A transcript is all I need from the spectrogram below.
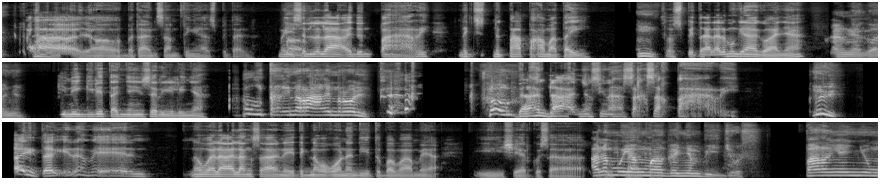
Ah, oh, Bataan something hospital. May Oh. isang lalaki doon pare, nag, nagpapakamatay. Mm. Sa hospital. Alam mo ginagawa niya? Anong ginagawa niya? Kinigilitan niya yung sarili niya. Ah, Puta, ina rock and roll. oh, Dahan-dahan niyang sinasaksak pare. Ay, tangina men. Nawala lang sa ano eh. Tignan ko kung nandito pa mamaya. I-share ko sa... Alam mo yung mga ganyang videos? Parang yan yung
